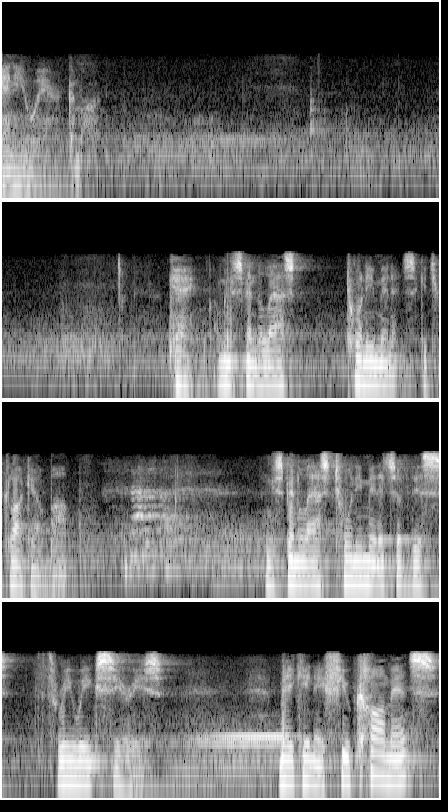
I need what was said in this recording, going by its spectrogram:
Anywhere. Come on. Okay, I'm going to spend the last 20 minutes. Get your clock out, Bob. I'm going to spend the last 20 minutes of this three week series making a few comments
